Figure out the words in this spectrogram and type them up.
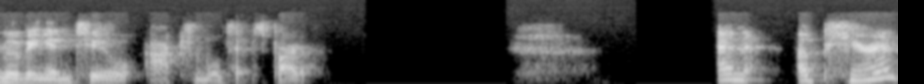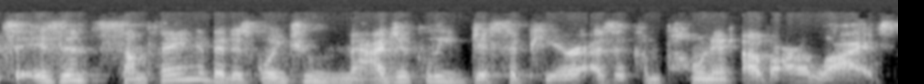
moving into actionable tips part. And appearance isn't something that is going to magically disappear as a component of our lives.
